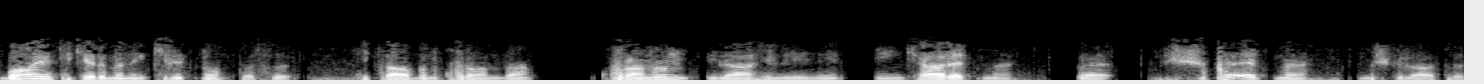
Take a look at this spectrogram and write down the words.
Bu ayeti kerimenin kilit noktası hitabın Kur'an'da Kur'an'ın ilahiliğini inkar etme ve şüphe etme müşkülatı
